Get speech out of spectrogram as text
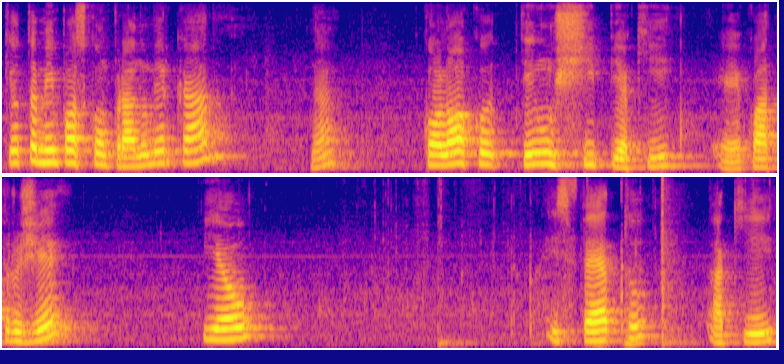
Que eu também posso comprar no mercado. Né? Coloco, tem um chip aqui, é, 4G, e eu espeto aqui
